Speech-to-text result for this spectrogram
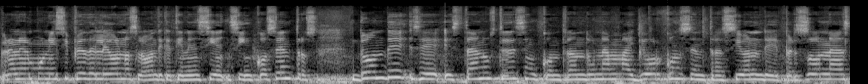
pero en el municipio de León nos hablaban de que tienen 100, cinco centros. ¿Dónde se están ustedes encontrando una mayor concentración de personas?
